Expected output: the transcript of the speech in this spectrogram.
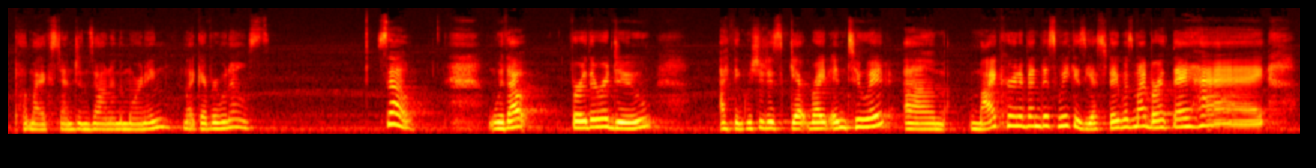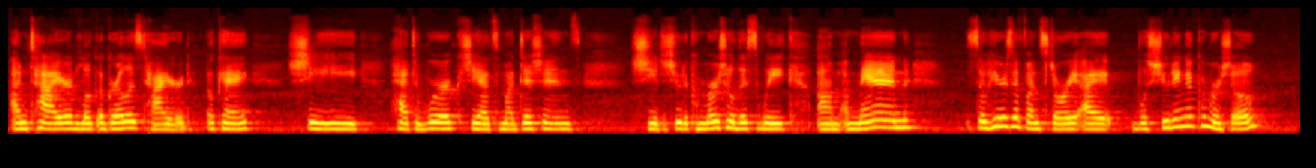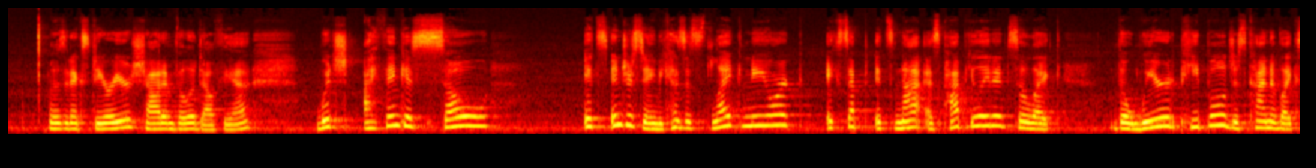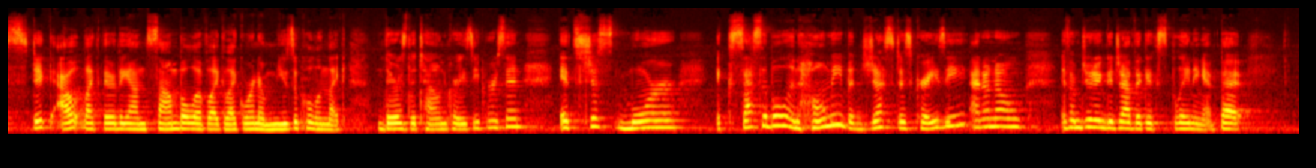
put my extensions on in the morning, like everyone else. So, without further ado, I think we should just get right into it. Um, my current event this week is yesterday was my birthday. Hey, I'm tired. Look, a girl is tired, okay? She had to work. She had some auditions. She had to shoot a commercial this week. Um, a man, so here's a fun story. I was shooting a commercial. It was an exterior shot in Philadelphia, which I think is so, it's interesting because it's like New York, except it's not as populated. So, like, the weird people just kind of like stick out like they're the ensemble of like like we're in a musical and like there's the town crazy person. It's just more accessible and homey, but just as crazy. I don't know if I'm doing a good job of explaining it, but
